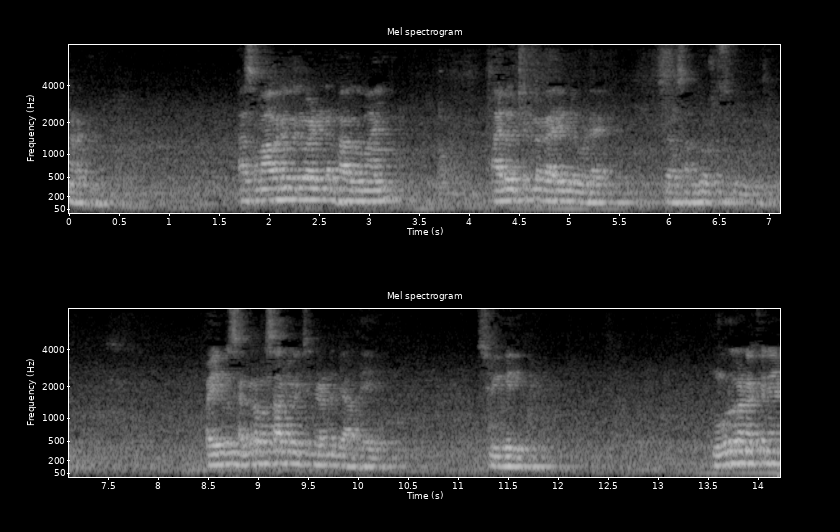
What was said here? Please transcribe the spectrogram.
നടക്കുന്നു. ആ സമാപന പരിപാടിയുടെ ഭാഗമായി ആലോചിച്ചിട്ടുള്ള കാര്യങ്ങളിലൂടെ ശ്രീ സന്തോഷം സ്വീകരിച്ചു പയ്യന്നൂർ സംഘപ്രസാദം വെച്ചിട്ടാണ് ജാഥയെ സ്വീകരിക്കുക നൂറുകണക്കിന്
